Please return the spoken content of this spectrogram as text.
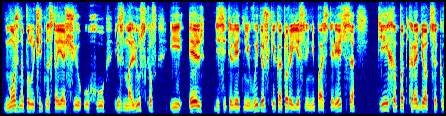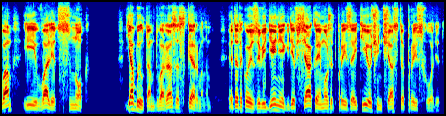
можно получить настоящую уху из моллюсков и эль десятилетней выдержки, который, если не поостеречься, тихо подкрадется к вам и валит с ног. Я был там два раза с Керманом. Это такое заведение, где всякое может произойти и очень часто происходит.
